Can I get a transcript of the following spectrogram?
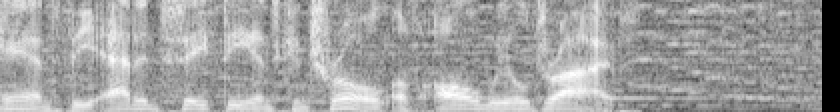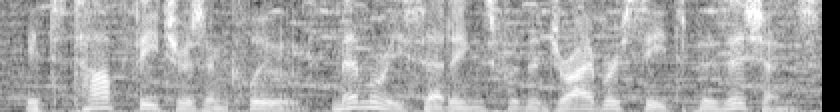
and the added safety and control of all-wheel drive. Its top features include memory settings for the driver's seat's positions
